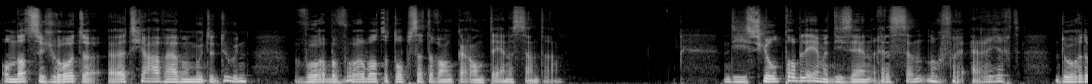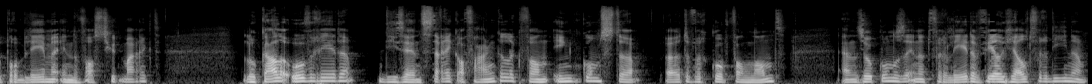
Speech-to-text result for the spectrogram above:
omdat ze grote uitgaven hebben moeten doen voor bijvoorbeeld het opzetten van quarantainecentra. Die schuldproblemen die zijn recent nog verergerd door de problemen in de vastgoedmarkt. Lokale overheden die zijn sterk afhankelijk van inkomsten uit de verkoop van land. En zo konden ze in het verleden veel geld verdienen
